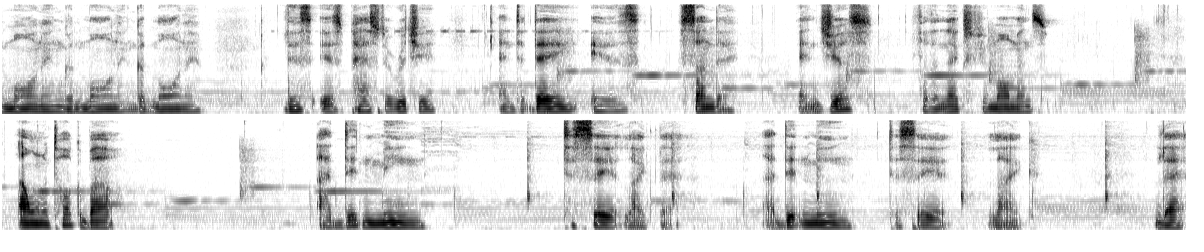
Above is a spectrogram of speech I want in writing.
morning, good morning, good morning. This is Pastor Richie, and today is Sunday. And just for the next few moments, I want to talk about I didn't mean to say it like that. I didn't mean to say it like that.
